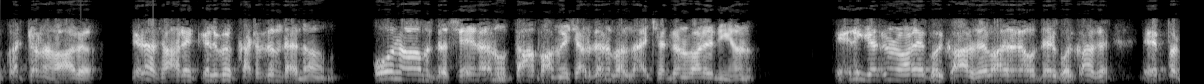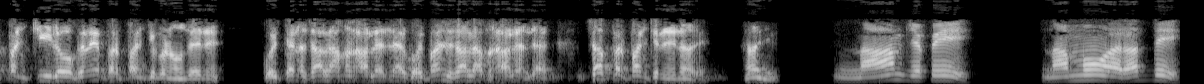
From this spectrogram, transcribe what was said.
ਕੱਟਣ ਹਾਰ ਜਿਹੜਾ ਸਾਰੇ ਕਿਲਬ ਕੱਟ ਦਿੰਦਾ ਨਾਮ। ਉਹ ਨਾਮ ਦੱਸੇ ਇਹਨਾਂ ਨੂੰ ਤਾਂ ਭਾਵੇਂ ਛੱਡ ਦੇਣ ਬਲਦਾ ਛੱਡਣ ਵਾਲੇ ਨਹੀਂ ਹਨ। ਇਹ ਨਹੀਂ ਛੱਡਣ ਵਾਲੇ ਕੋਈ ਕਾਰ ਸੇਵਾ ਦੇ ਉੱਤੇ ਕੋਈ ਕਾਸ ਇਹ ਪਰਪੰਚੀ ਲੋਕ ਨੇ ਪਰਪੰਚ ਬਣਾਉਂਦੇ ਨੇ। ਕੋਈ 3 ਸਾਲਾਂ ਮਨਾ ਲੈਂਦਾ ਕੋਈ 5 ਸਾਲਾਂ ਮਨਾ ਲੈਂਦਾ। ਸਭ ਪਰਪੰਚ ਨੇ ਇਹਨਾਂ ਦੇ। ਹਾਂਜੀ। ਨਾਮ ਜਪੇ। ਨਾਮੋ ਆਰਾਧੇ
